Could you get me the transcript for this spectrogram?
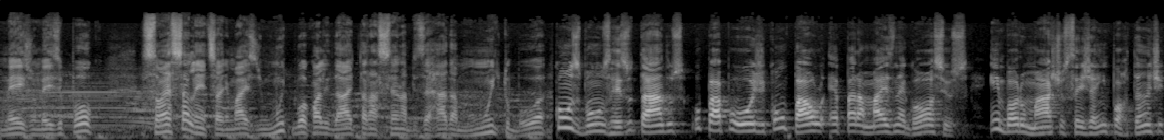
um mês, um mês e pouco. São excelentes animais de muito boa qualidade, está nascendo a bezerrada muito boa. Com os bons resultados, o papo hoje com o Paulo é para mais negócios. Embora o macho seja importante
